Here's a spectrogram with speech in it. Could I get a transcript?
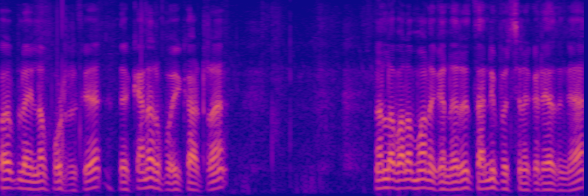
பைப் லைன்லாம் போட்டிருக்கு. இந்த கிணறு போய் காட்டுறேன். நல்ல வளமான கிணறு தண்ணி பிரச்சனை கிடையாதுங்க.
